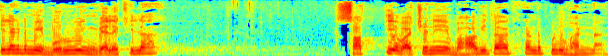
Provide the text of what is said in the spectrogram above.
ඊළඟට මේ බොරුවෙන් වැළකීලා සත්‍ය වචනේ භාවිතා කරන්න පුළුවන් නම්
